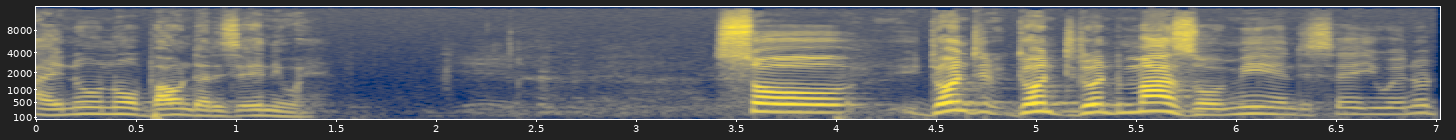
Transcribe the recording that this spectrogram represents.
I know no boundaries anyway. So don't, don't, don't muzzle me and say you were not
